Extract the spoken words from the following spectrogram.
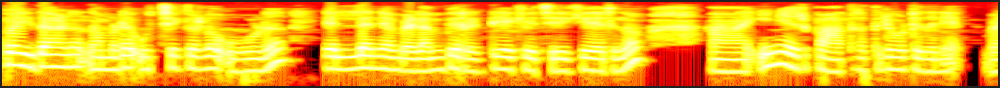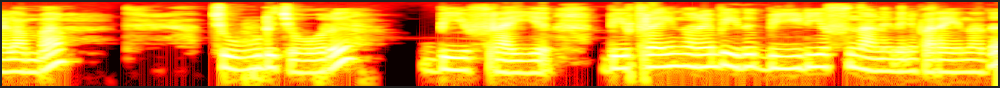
അപ്പോൾ ഇതാണ് നമ്മുടെ ഉച്ചയ്ക്കുള്ള ഊണ്. എല്ലാം ഞാൻ വിളമ്പി റെഡിയാക്കി വെച്ചിരിക്കുകയായിരുന്നു. ഇനി ഒരു പാത്രത്തിലോട്ട് ഇതിനെ വിളമ്പാം. ചൂട് ചോറ് ബീഫ് ഫ്രൈ. ബീഫ് ഫ്രൈ എന്ന് പറയുമ്പോൾ ഇത് ബി ഡി എഫ് എന്നാണ് ഇതിന് പറയുന്നത്.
